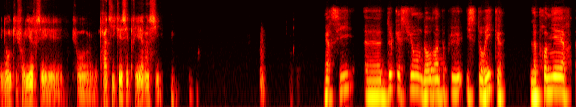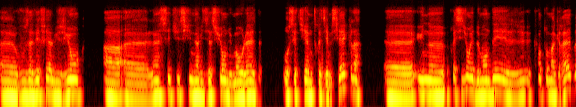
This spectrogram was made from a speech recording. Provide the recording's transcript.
Et donc, il faut lire, il faut pratiquer ces prières ainsi. Merci. Euh, deux questions d'ordre un peu plus historique. La première, euh, vous avez fait allusion à l'institutionnalisation du Maoled au 7e, 13e siècle. une précision est demandée quant au Maghreb.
